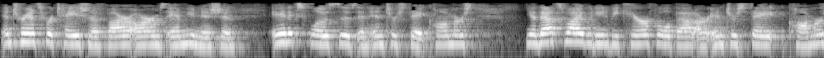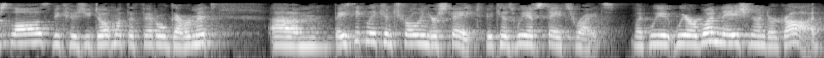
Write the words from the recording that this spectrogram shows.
and transportation of firearms, ammunition, and explosives in interstate commerce. You know, that's why we need to be careful about our interstate commerce laws because you don't want the federal government um, basically controlling your state because we have states' rights. Like we we are one nation under God,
